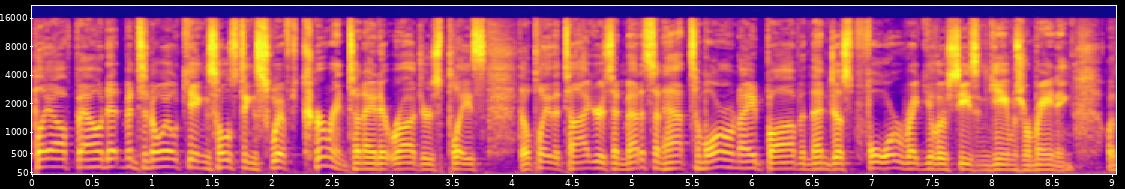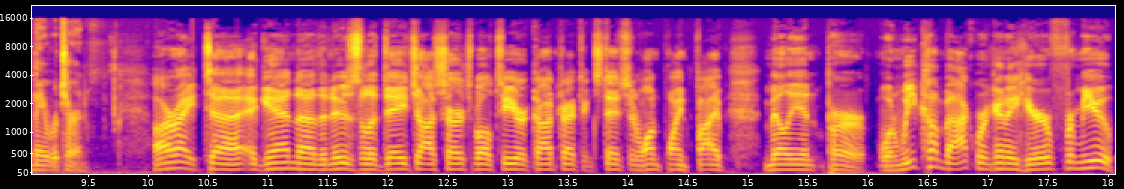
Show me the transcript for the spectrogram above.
Playoff bound Edmonton Oil Kings hosting Swift Current tonight at Rogers Place. They'll play the Tigers in Medicine Hat tomorrow night, Bob, and then just four regular season games remaining when they return. All right. Uh, again, uh, the news of the day: Josh Archibald, two-year contract extension, 1.5 million per. When we come back, we're going to hear from you.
